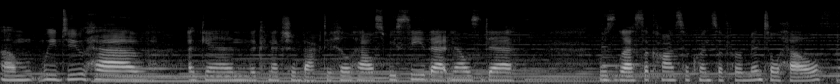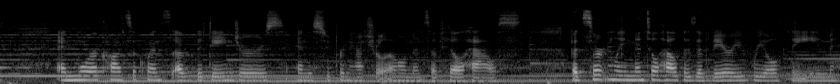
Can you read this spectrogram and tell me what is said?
Um, we do have, again, the connection back to Hill House. We see that Nell's death was less a consequence of her mental health and more a consequence of the dangers and the supernatural elements of Hill House. But certainly, mental health is a very real theme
